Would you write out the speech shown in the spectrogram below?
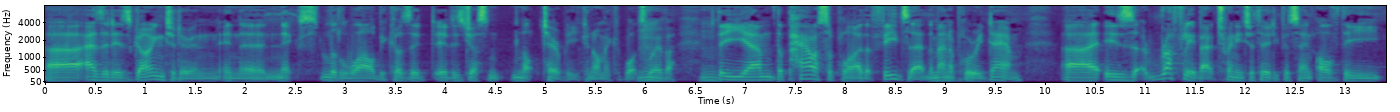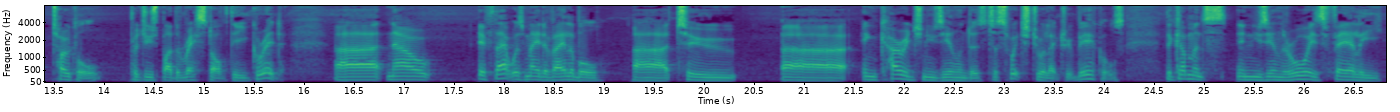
Uh, as it is going to do in, in the next little while, because it, it is just not terribly economic whatsoever. The um, the power supply that feeds that, the Manapouri Dam, uh, is roughly about twenty to thirty percent of the total produced by the rest of the grid. Uh, now, if that was made available uh, to uh, encourage New Zealanders to switch to electric vehicles, the governments in New Zealand are always fairly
